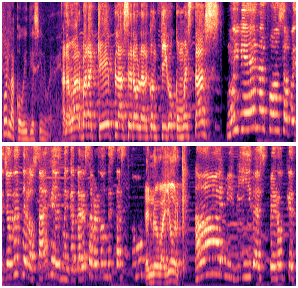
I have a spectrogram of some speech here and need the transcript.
por la COVID-19. Ana Bárbara, qué placer hablar contigo. ¿Cómo estás? Muy bien, Alfonso. Pues yo desde Los Ángeles, me encantaría saber dónde estás tú. En Nueva York. Ay, mi vida, espero que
